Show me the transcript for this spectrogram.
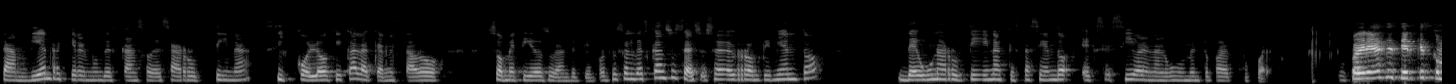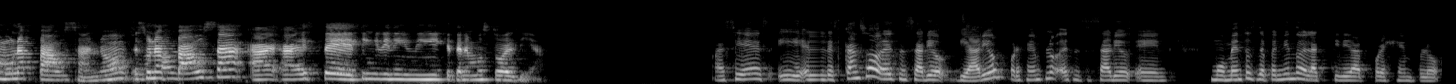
también requieren un descanso de esa rutina psicológica a la que han estado sometidos durante el tiempo. Entonces el descanso es eso, es el rompimiento de una rutina que está siendo excesiva en algún momento para tu cuerpo. Podrías decir que es como una pausa, ¿no? Es una pausa a, a este tingling que tenemos todo el día. Así es, y el descanso es necesario diario, por ejemplo, es necesario en momentos dependiendo de la actividad, por ejemplo,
